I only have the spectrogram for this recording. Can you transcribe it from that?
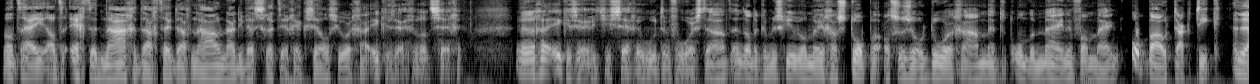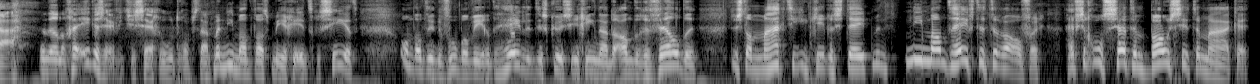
Want hij had echt het nagedacht. Hij dacht, nou, na die wedstrijd tegen Excelsior ga ik eens even wat zeggen. En dan ga ik eens eventjes zeggen hoe het ervoor staat. En dat ik er misschien wel mee ga stoppen als ze zo doorgaan met het ondermijnen van mijn opbouwtactiek. Ja, En dan ga ik eens eventjes zeggen hoe het erop staat. Maar niemand was meer geïnteresseerd. Omdat in de voetbalwereld de hele discussie ging naar de andere velden. Dus dan maakt hij een keer een statement. Niemand heeft het erover. Hij heeft zich ontzettend boos zitten maken.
